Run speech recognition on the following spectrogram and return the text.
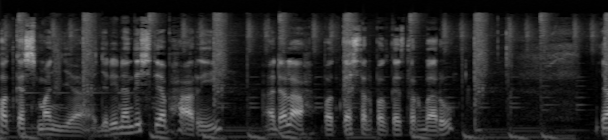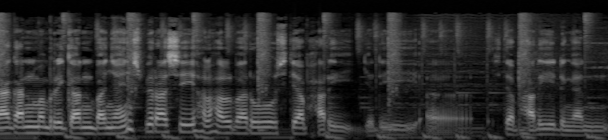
Podcast Manja. Jadi nanti setiap hari adalah podcaster-podcaster baru yang akan memberikan banyak inspirasi hal-hal baru setiap hari. Jadi uh, setiap hari dengan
